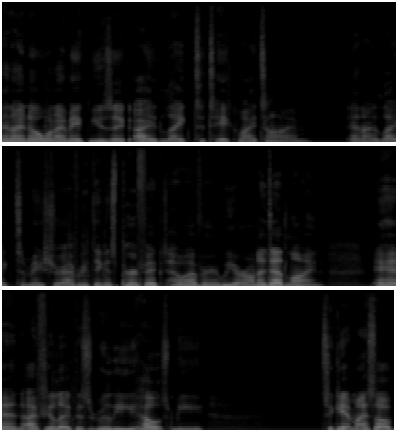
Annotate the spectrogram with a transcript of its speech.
And I know when I make music, I like to take my time and I like to make sure everything is perfect. However, we are on a deadline. And I feel like this really helped me to get myself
